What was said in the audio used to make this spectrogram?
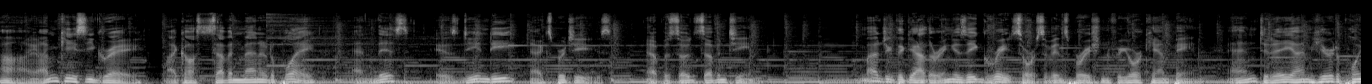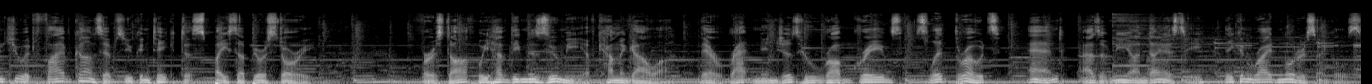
Hi, I'm Casey Gray. I cost 7 mana to play, and this is D&D Expertise, Episode 17. Magic the Gathering is a great source of inspiration for your campaign, and today I'm here to point you at 5 concepts you can take to spice up your story. First off, we have the Nezumi of Kamigawa. They're rat ninjas who rob graves, slit throats, and, as of Neon Dynasty, they can ride motorcycles.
